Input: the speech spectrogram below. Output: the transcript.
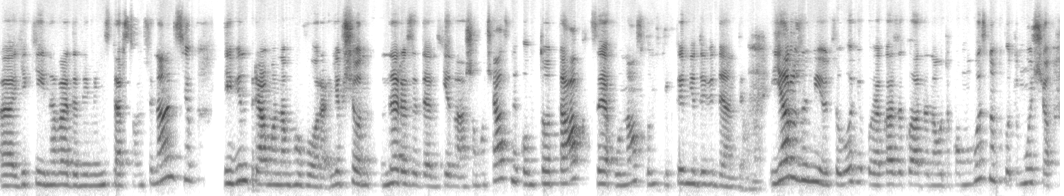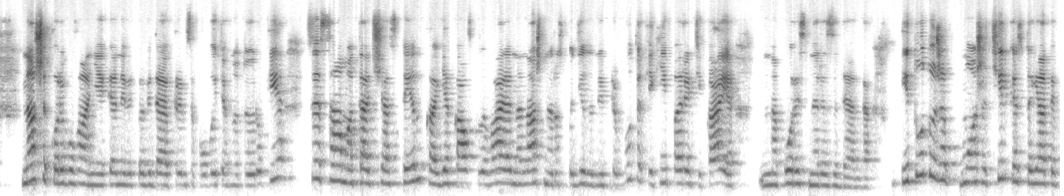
е, який наведений Міністерством фінансів, і він прямо нам говорить: якщо не резидент є нашим учасником, то так це у нас конструктивні дивіденди. І я розумію цю логіку, яка закладена у такому висновку, тому що наше коригування, яке не відповідає принципу витягнутої руки, це саме та частинка, яка впливає на наш нерозподілений прибуток, який перетікає на користь нерезидента. І тут уже може тільки стояти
